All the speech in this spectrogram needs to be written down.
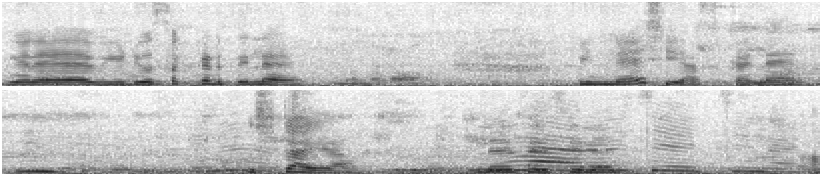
ഇങ്ങനെ വീഡിയോസ് ഒക്കെ എടുത്തില്ലേ? പിന്നെ ഷിയാസ്ക അല്ലേ? ഇഷ്ടായ? അല്ലേ ചേച്ചിനെ? ചേച്ചിനെ. ആ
